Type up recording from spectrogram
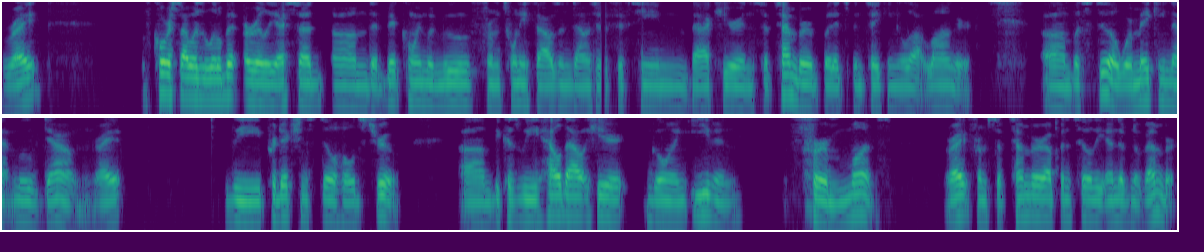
right? Of course, I was a little bit early. I said um, that Bitcoin would move from 20,000 down to 15 back here in September, but it's been taking a lot longer. Um, but still, we're making that move down, right? The prediction still holds true um, because we held out here going even for months right? From September up until the end of November.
